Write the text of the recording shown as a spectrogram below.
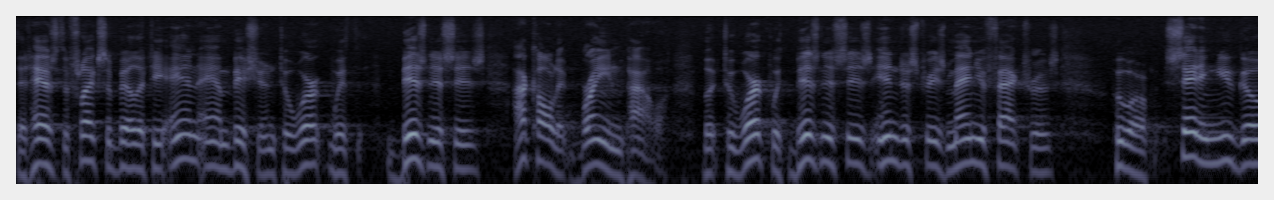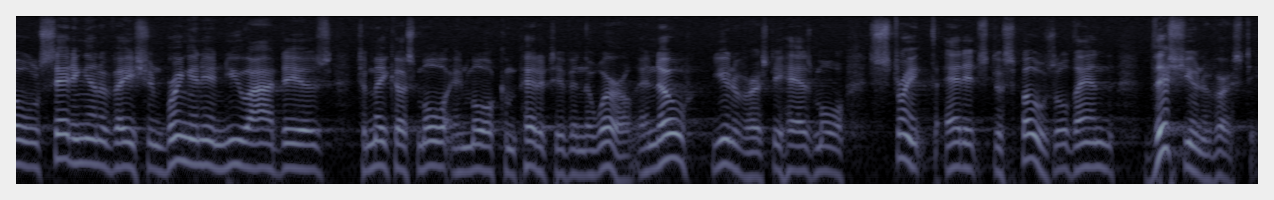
that has the flexibility and ambition to work with businesses. I call it brain power, but to work with businesses, industries, manufacturers who are setting new goals, setting innovation, bringing in new ideas to make us more and more competitive in the world. And no university has more strength at its disposal than this university.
